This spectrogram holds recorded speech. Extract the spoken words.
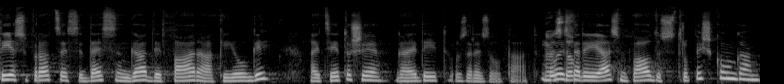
Tiesu procesi desmit gadi ir pārāk ilgi, lai cietušie gaidītu uz rezultātu. Nu, to es arī esmu paudus Strupiškungam.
